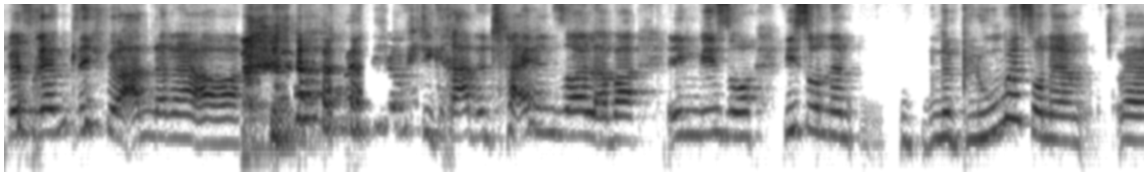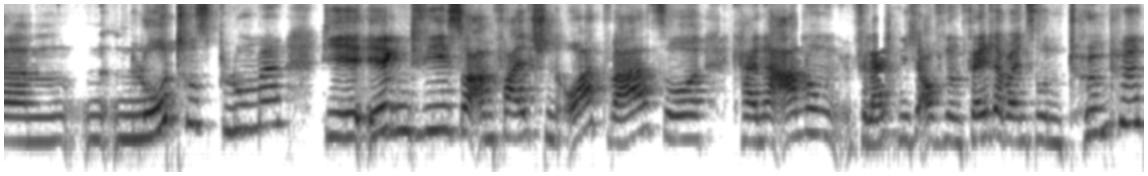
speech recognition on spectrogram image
befremdlich für andere, aber ich weiß nicht, ob ich die gerade teilen soll, aber irgendwie so, wie so eine, eine Blume, so eine, ähm, eine Lotusblume, die irgendwie so am falschen Ort war, so, keine Ahnung, vielleicht nicht auf einem Feld, aber in so einem Tümpel.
